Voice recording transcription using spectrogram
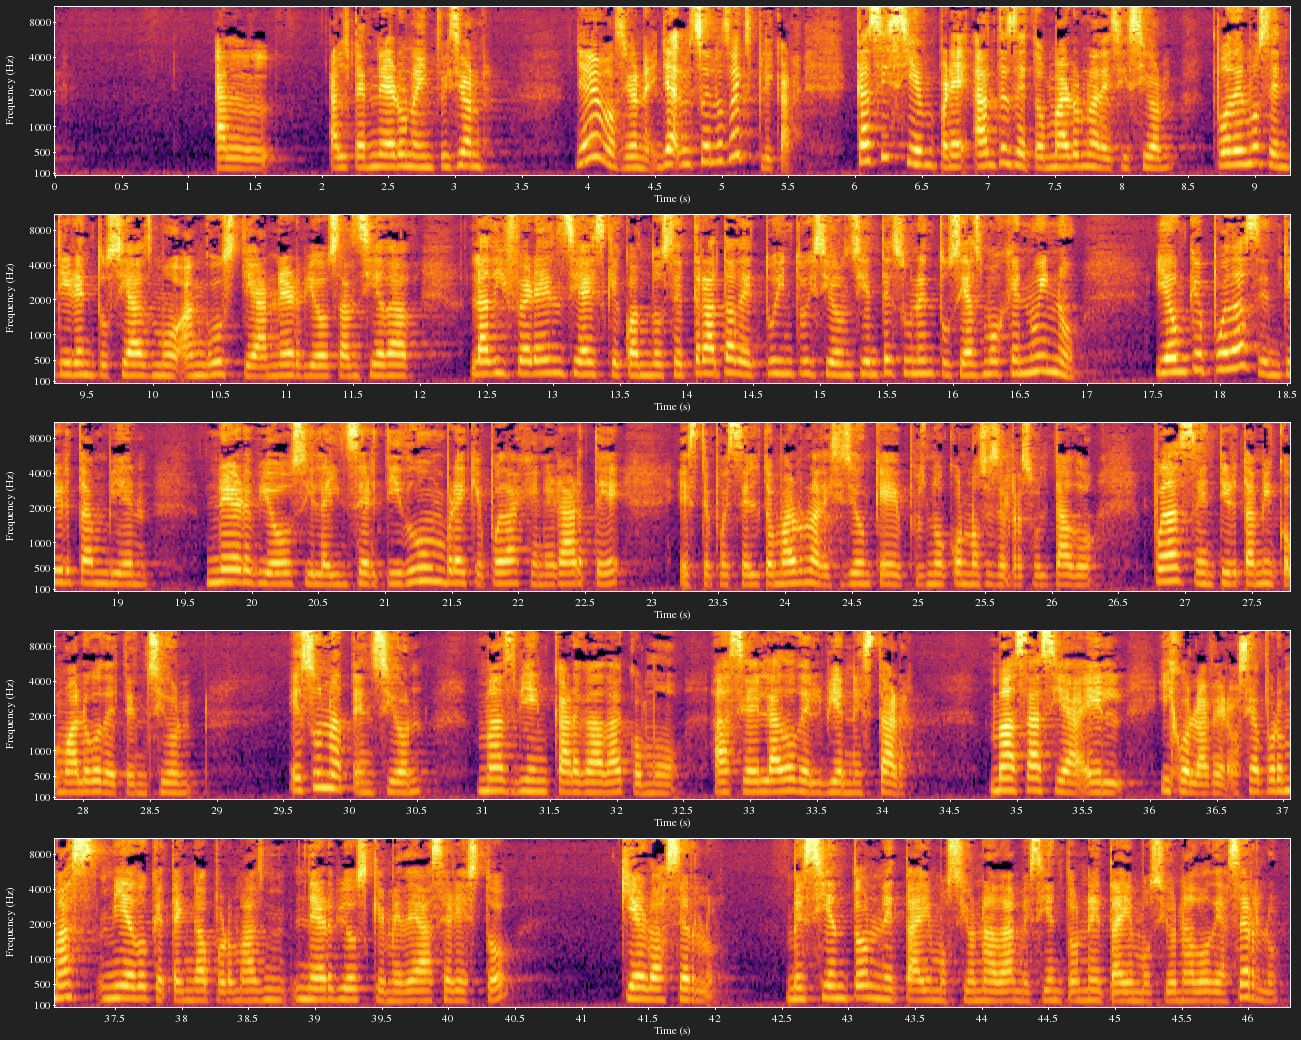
al, al tener una intuición. Ya me emocioné, ya se los voy a explicar. Casi siempre, antes de tomar una decisión, podemos sentir entusiasmo, angustia, nervios, ansiedad. La diferencia es que cuando se trata de tu intuición sientes un entusiasmo genuino. Y aunque puedas sentir también nervios y la incertidumbre que pueda generarte, este, pues el tomar una decisión que pues no conoces el resultado, puedas sentir también como algo de tensión. Es una tensión más bien cargada como hacia el lado del bienestar, más hacia el, híjole, a ver, o sea, por más miedo que tenga, por más nervios que me dé hacer esto, quiero hacerlo. Me siento neta emocionada, me siento neta emocionado de hacerlo.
